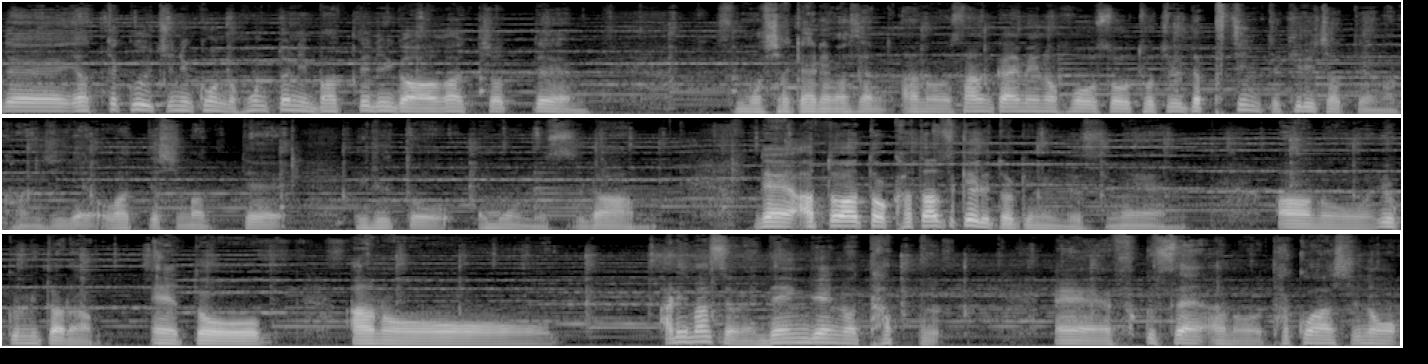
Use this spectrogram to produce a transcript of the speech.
で、やってくうちに今度本当にバッテリーが上がっちゃって、申し訳ありません。あの、3回目の放送途中でプチンと切れちゃったような感じで終わってしまっていると思うんですが、で、後々片付けるときにですね、あの、よく見たら、えっ、ー、と、あのー、ありますよね、電源のタップ。えー、伏線、あの、タコ足の、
